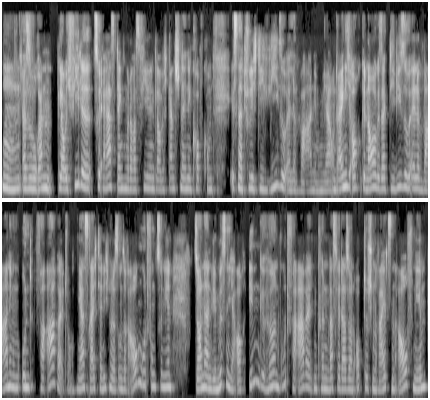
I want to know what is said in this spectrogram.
Hm, also woran, glaube ich, viele zuerst denken oder was vielen, glaube ich, ganz schnell in den Kopf kommt, ist natürlich die visuelle Wahrnehmung, ja. Und eigentlich auch genauer gesagt die visuelle Wahrnehmung und Verarbeitung. Ja, es reicht ja nicht nur, dass unsere Augen gut funktionieren, sondern wir müssen ja auch im Gehirn gut verarbeiten können, was wir da so an optischen Reizen aufnehmen.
